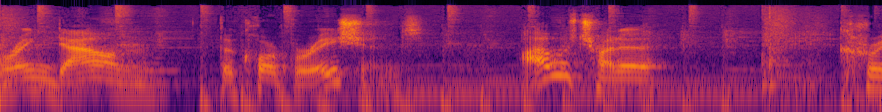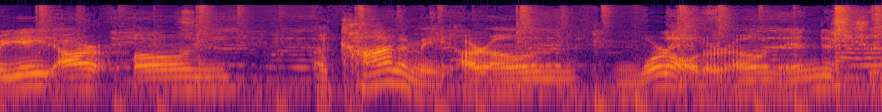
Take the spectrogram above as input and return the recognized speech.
bring down the corporations. I was trying to create our own economy, our own world, our own industry.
